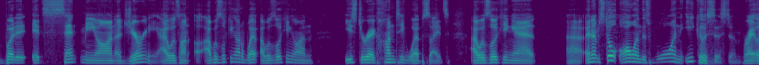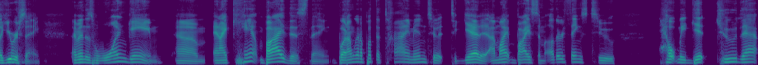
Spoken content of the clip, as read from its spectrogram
but it it sent me on a journey. I was on I was looking on web I was looking on Easter egg hunting websites. I was looking at, uh, and I'm still all in this one ecosystem, right? Like you were saying, I'm in this one game, um, and I can't buy this thing, but I'm gonna put the time into it to get it. I might buy some other things to help me get to that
